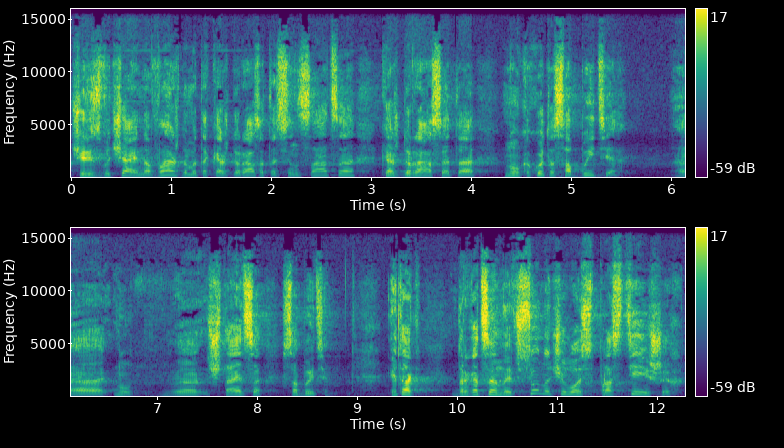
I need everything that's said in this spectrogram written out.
чрезвычайно важным. Это каждый раз это сенсация, каждый раз это ну, какое-то событие, э, ну, э, считается событием. Итак, драгоценные, все началось с простейших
